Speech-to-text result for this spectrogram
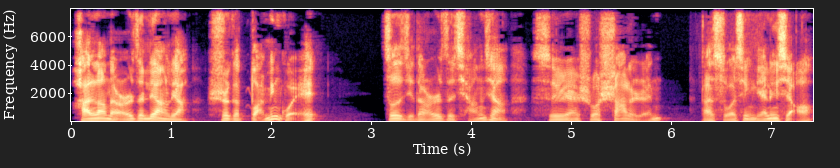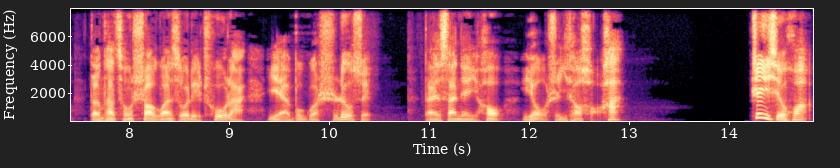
韩浪的儿子亮亮是个短命鬼，自己的儿子强强虽然说杀了人。”但所幸年龄小，等他从少管所里出来，也不过十六岁，待三年以后又是一条好汉。这些话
